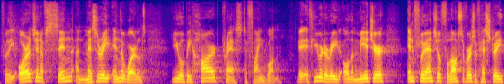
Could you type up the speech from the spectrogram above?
for the origin of sin and misery in the world, you will be hard pressed to find one. If you were to read all the major influential philosophers of history,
